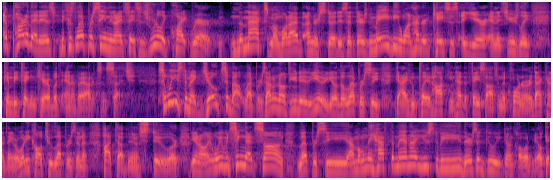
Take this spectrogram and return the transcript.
And part of that is because leprosy in the United States is really quite rare. The maximum, what I've understood, is that there's maybe 100 cases a year, and it's usually can be taken care of with antibiotics and such. So we used to make jokes about lepers. I don't know if you did either. You know, the leprosy guy who played hockey and had the face off in the corner or that kind of thing. Or what do you call two lepers in a hot tub, you know, stew? Or, you know, we would sing that song, Leprosy, I'm only half the man I used to be. There's a gooey gunk all over me. Okay,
